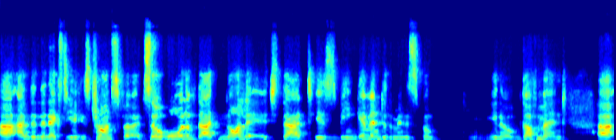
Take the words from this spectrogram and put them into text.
Uh, and then the next year he's transferred. So all of that knowledge that is being given to the municipal, you know, government uh,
